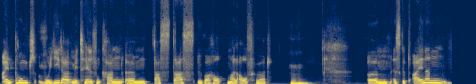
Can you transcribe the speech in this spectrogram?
ein Punkt, wo jeder mithelfen kann, ähm, dass das überhaupt mal aufhört. Mhm. Ähm, es gibt einen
